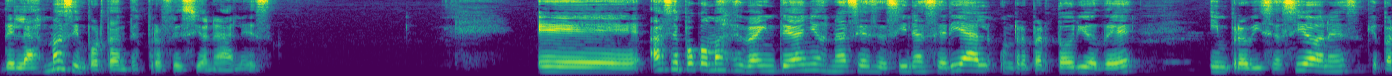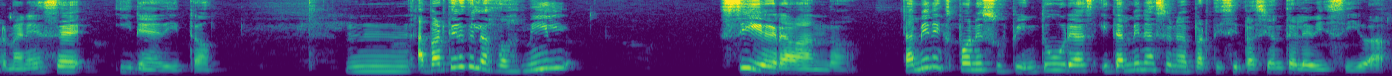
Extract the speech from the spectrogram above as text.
de las más importantes profesionales. Eh, hace poco más de 20 años nace Asesina Serial, un repertorio de improvisaciones que permanece inédito. Mm, a partir de los 2000 sigue grabando. También expone sus pinturas y también hace una participación televisiva.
